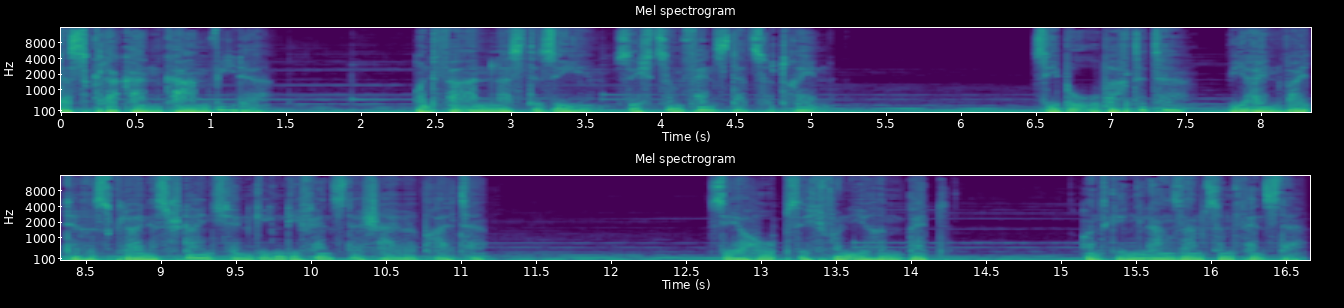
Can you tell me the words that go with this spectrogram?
Das Klackern kam wieder und veranlasste sie, sich zum Fenster zu drehen. Sie beobachtete, wie ein weiteres kleines Steinchen gegen die Fensterscheibe prallte. Sie erhob sich von ihrem Bett und ging langsam zum Fenster.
